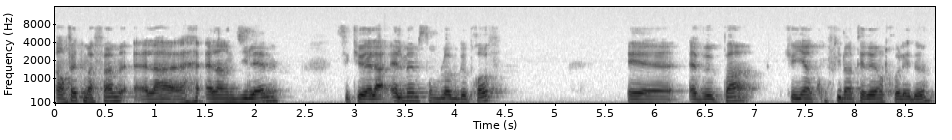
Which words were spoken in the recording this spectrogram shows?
En fait, ma femme, elle a elle a un dilemme, c'est qu'elle a elle-même son blog de prof et euh, elle veut pas qu'il y ait un conflit d'intérêts entre les deux.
